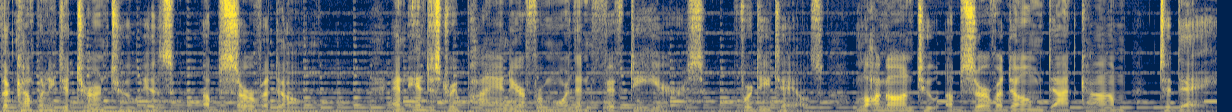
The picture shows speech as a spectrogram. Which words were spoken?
the company to turn to is Observadome, an industry pioneer for more than 50 years. For details, log on to observadome.com today.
